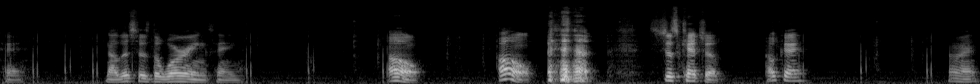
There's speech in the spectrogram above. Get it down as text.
Okay. Now this is the worrying thing. Oh. Oh! it's just ketchup. Okay. Alright.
